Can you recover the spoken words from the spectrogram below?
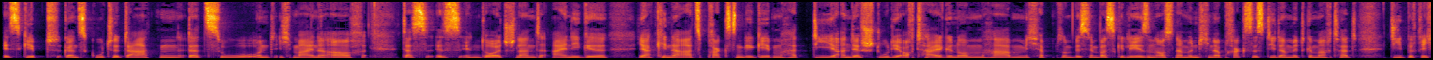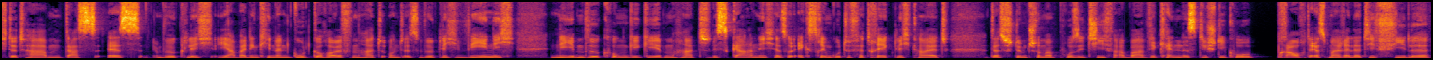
Es gibt ganz gute Daten dazu und ich meine auch, dass es in Deutschland einige ja, Kinderarztpraxen gegeben hat, die an der Studie auch teilgenommen haben. Ich habe so ein bisschen was gelesen aus einer Münchner Praxis, die da mitgemacht hat, die berichtet haben, dass es wirklich ja bei den Kindern gut geholfen hat und es wirklich wenig Nebenwirkungen gegeben hat, bis gar nicht, also extrem gute Verträglichkeit. Das stimmt schon mal positiv, aber wir kennen es, die STIKO braucht erstmal relativ viele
